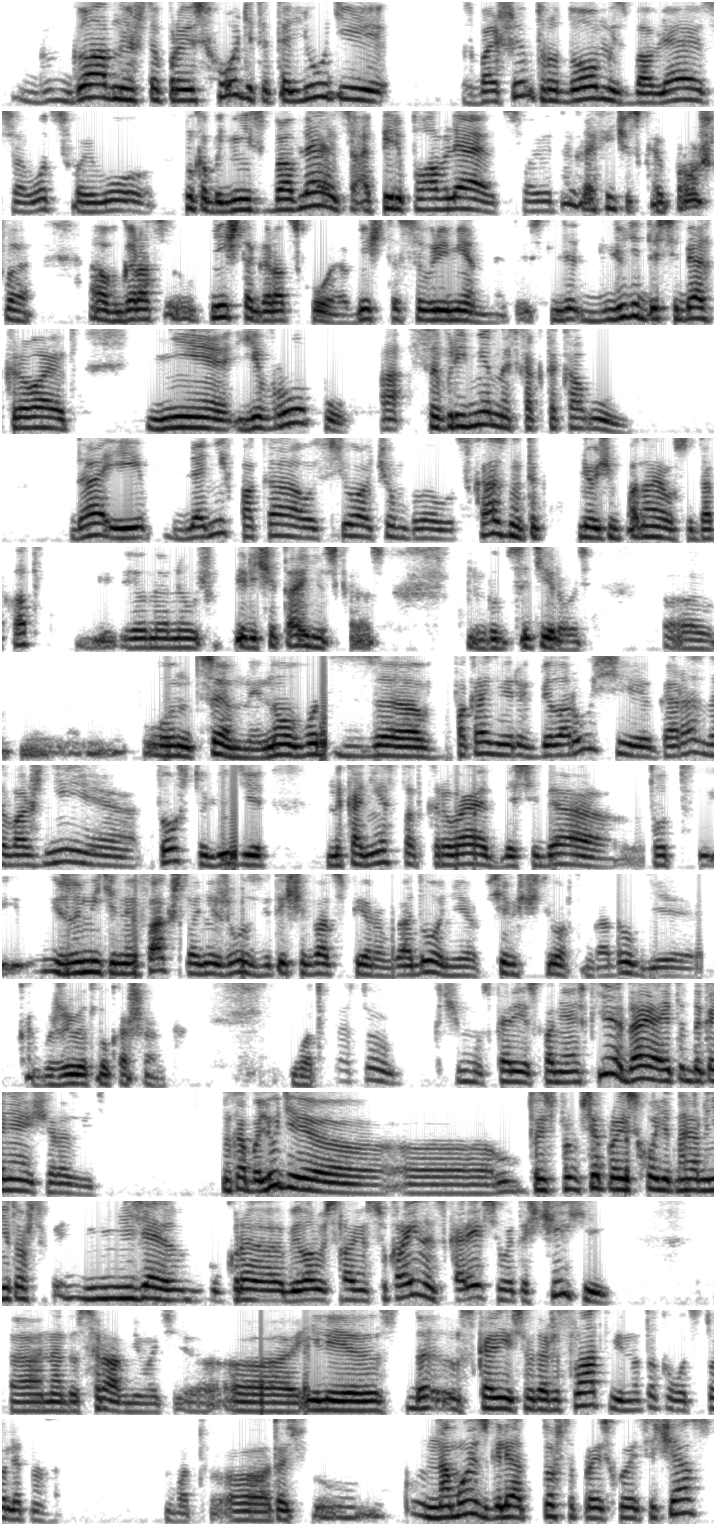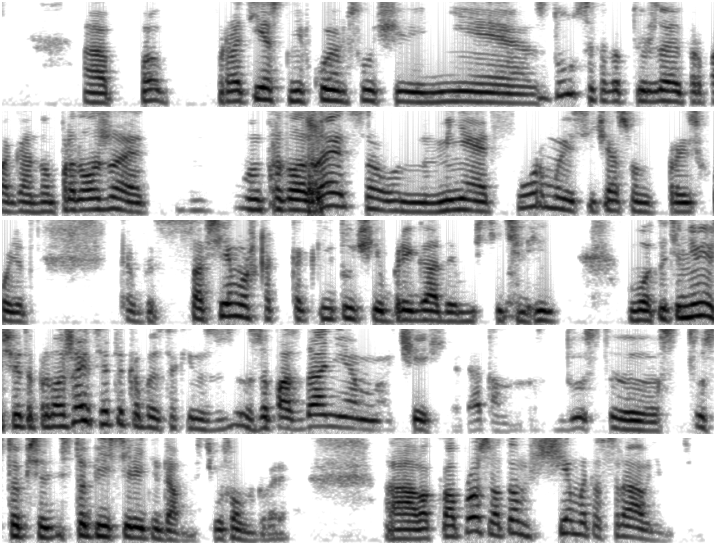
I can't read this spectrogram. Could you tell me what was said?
главное, что происходит, это люди с большим трудом избавляются от своего, ну как бы не избавляются, а переплавляют свое этнографическое прошлое а, в, город, в нечто городское, в нечто современное. То есть люди для себя открывают не Европу, а современность как таковую да, и для них пока вот все, о чем было вот сказано, так мне очень понравился доклад, я, наверное, еще перечитаю несколько раз, буду цитировать, э, он ценный. Но вот, за, по крайней мере, в Беларуси гораздо важнее то, что люди наконец-то открывают для себя тот изумительный факт, что они живут в 2021 году, а не в 1974 году, где как бы живет Лукашенко. Вот. Просто к чему скорее склоняюсь к я, да, это догоняющее развитие ну, как бы люди, э, то есть все происходит, наверное, не то, что нельзя Беларусь сравнивать с Украиной, скорее всего, это с Чехией э, надо сравнивать, э, или, скорее всего, даже с Латвией, но только вот сто лет назад. Вот, то есть, на мой взгляд, то, что происходит сейчас, протест ни в коем случае не сдулся, как утверждает пропаганда, он продолжает, он продолжается, он меняет формы, сейчас он происходит как бы совсем уж как, как летучие бригады мстителей. Вот. Но тем не менее все это продолжается, это как бы с таким запозданием Чехии, да, там 150-летней давности, условно говоря. А, к вопросу о том, с чем это сравнивать.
